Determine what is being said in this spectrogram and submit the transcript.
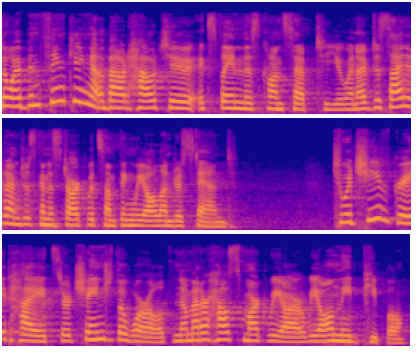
So I've been thinking about how to explain this concept to you, and I've decided I'm just going to start with something we all understand. To achieve great heights or change the world, no matter how smart we are, we all need people.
